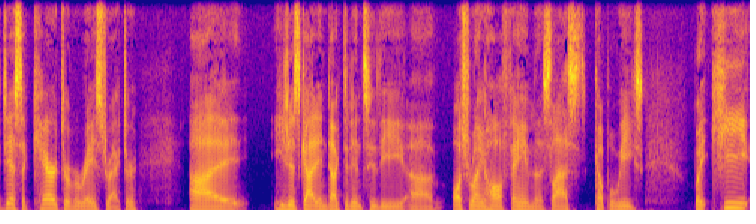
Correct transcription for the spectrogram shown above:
just a character of a race director. Uh, he just got inducted into the uh, Ultra Running Hall of Fame this last couple weeks. But he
